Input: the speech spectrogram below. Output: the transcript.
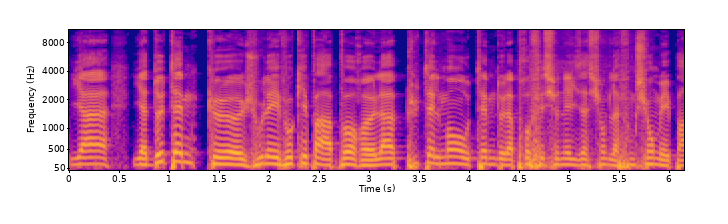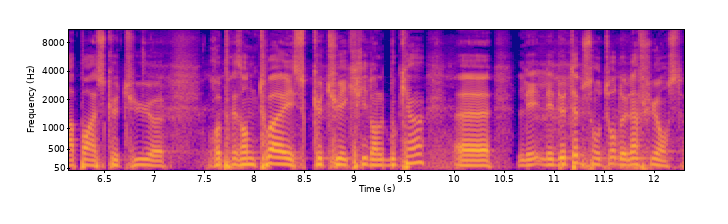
il y a, deux thèmes que je voulais évoquer par rapport, euh, là, plus tellement au thème de la professionnalisation de la fonction, mais par rapport à ce que tu euh, représentes toi et ce que tu écris dans le bouquin. Euh, les, deux thèmes sont autour de l'influence.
